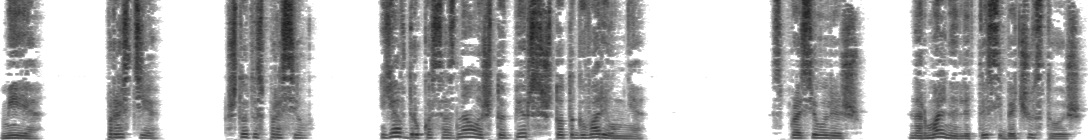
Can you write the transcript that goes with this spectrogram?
«Мия!» «Прости, что ты спросил?» Я вдруг осознала, что Пирс что-то говорил мне. Спросил лишь, нормально ли ты себя чувствуешь?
